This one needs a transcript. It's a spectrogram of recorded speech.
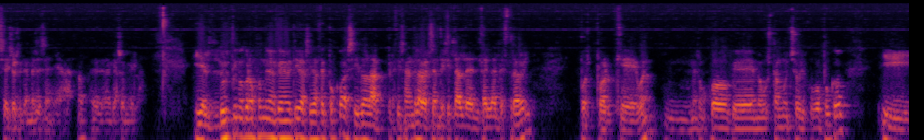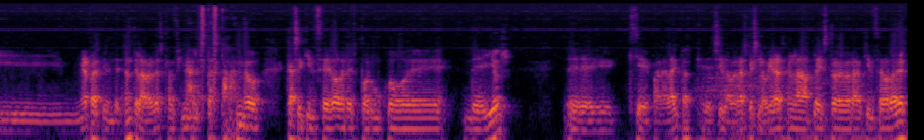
6 o 7 meses en llegar, ¿no? Eh, hay que asumirla. Y el último crowdfunding que me he metido ha sido hace poco, ha sido la, precisamente la versión digital del Twilight Struggle. Pues porque, bueno, es un juego que me gusta mucho y juego poco y me ha parecido interesante. La verdad es que al final estás pagando casi 15 dólares por un juego de, de iOS, eh, que para el iPad, que si la verdad es que si lo vieras en la Play Store era 15 dólares,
